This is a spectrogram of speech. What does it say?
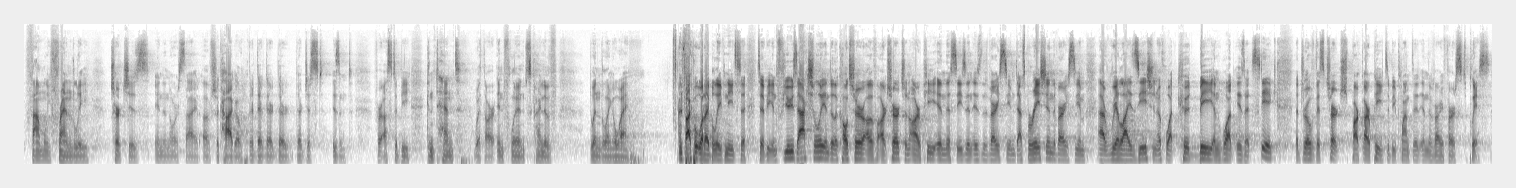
family friendly churches in the north side of Chicago. There, there, there, there, there just isn't for us to be content with our influence kind of dwindling away. In fact, what I believe needs to, to be infused actually into the culture of our church and RP in this season is the very same desperation, the very same uh, realization of what could be and what is at stake that drove this church, Park RP, to be planted in the very first place.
